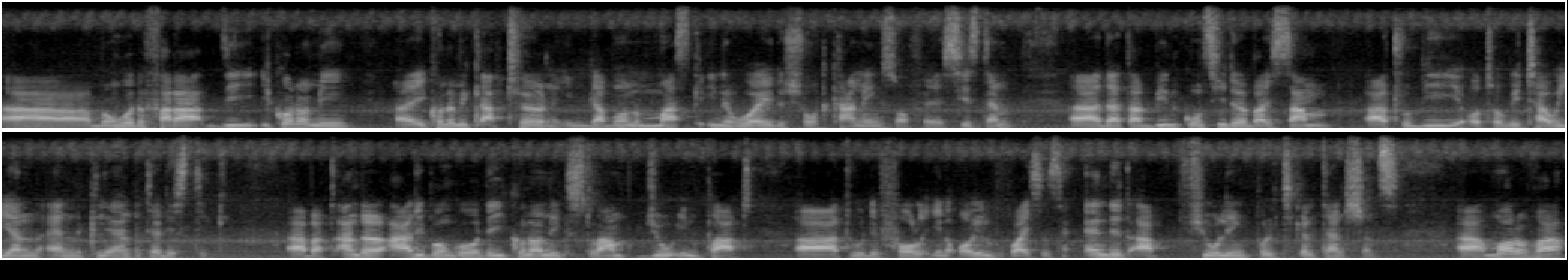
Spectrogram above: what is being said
uh, Bongo the father, the economy, uh, economic upturn in Gabon mask in a way the shortcomings of a system uh, that have been considered by some uh, to be authoritarian and clientelistic. Uh, but under Ali Bongo, the economic slump due in part to the fall in oil prices ended up fueling political tensions. moreover,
